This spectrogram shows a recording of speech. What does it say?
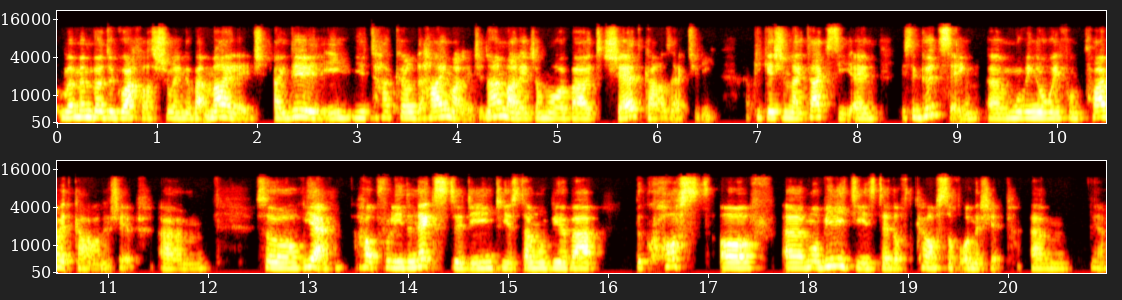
remember the graph I was showing about mileage. Ideally, you tackle the high mileage, and high mileage are more about shared cars actually, application like taxi, and it's a good thing, uh, moving away from private car ownership. Um, so yeah, hopefully the next study to your will be about the cost of uh, mobility instead of the cost of ownership. Um, yeah.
